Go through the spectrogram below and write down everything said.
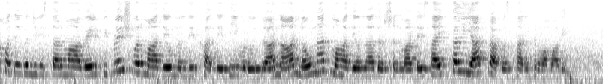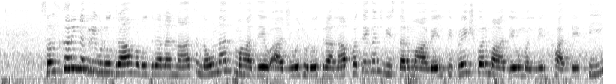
ફતેગંજ વિસ્તારમાં આવેલ પીપળેશ્વર મહાદેવ મંદિર ખાતેથી વડોદરાના નવનાથ મહાદેવના દર્શન માટે સાયકલ યાત્રા પ્રસ્થાન કરવામાં આવી. સંસ્કારી નગરી વડોદરા, વડોદરાના નાથ નવનાથ મહાદેવ આજરોજ વડોદરાના ફતેગંજ વિસ્તારમાં આવેલ પીપળેશ્વર મહાદેવ મંદિર ખાતેથી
